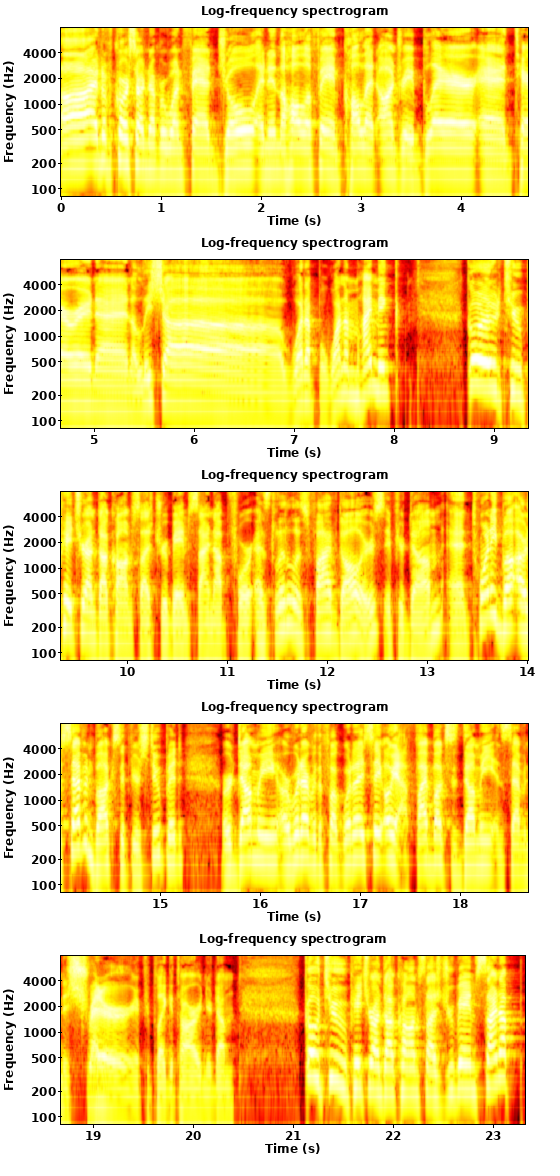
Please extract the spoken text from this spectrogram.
Uh, and of course, our number one fan, Joel, and in the Hall of Fame, Colette, Andre Blair, and Taryn, and Alicia. What up, Wanam? Hi, Mink. Go to patreon.com slash Drew Behm. Sign up for as little as $5 if you're dumb, and 20 bucks or 7 bucks if you're stupid or dummy or whatever the fuck. What did I say? Oh, yeah, 5 bucks is dummy, and 7 is shredder if you play guitar and you're dumb. Go to patreon.com slash Drew Behm. Sign up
